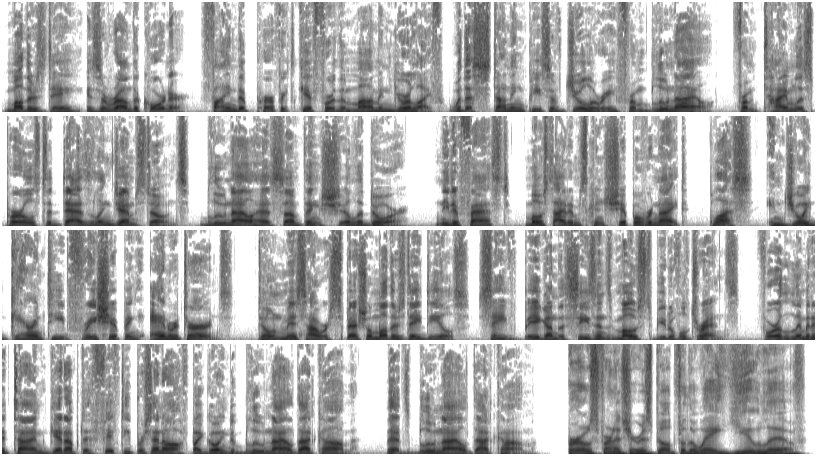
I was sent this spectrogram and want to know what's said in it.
Mother's Day is around the corner. Find the perfect gift for the mom in your life with a stunning piece of jewelry from Blue Nile. From timeless pearls to dazzling gemstones, Blue Nile has something she'll adore. Need it fast? Most items can ship overnight. Plus, enjoy guaranteed free shipping and returns. Don't miss our special Mother's Day deals. Save big on the season's most beautiful trends. For a limited time, get up to 50% off by going to Bluenile.com. That's Bluenile.com. Burrow's Furniture is built for the way you live.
